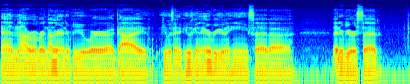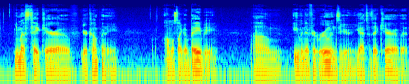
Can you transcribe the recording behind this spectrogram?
And I remember another interview where a guy he was in, he was getting interviewed and he said uh, the interviewer said you must take care of your company almost like a baby. Um, even if it ruins you, you have to take care of it.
